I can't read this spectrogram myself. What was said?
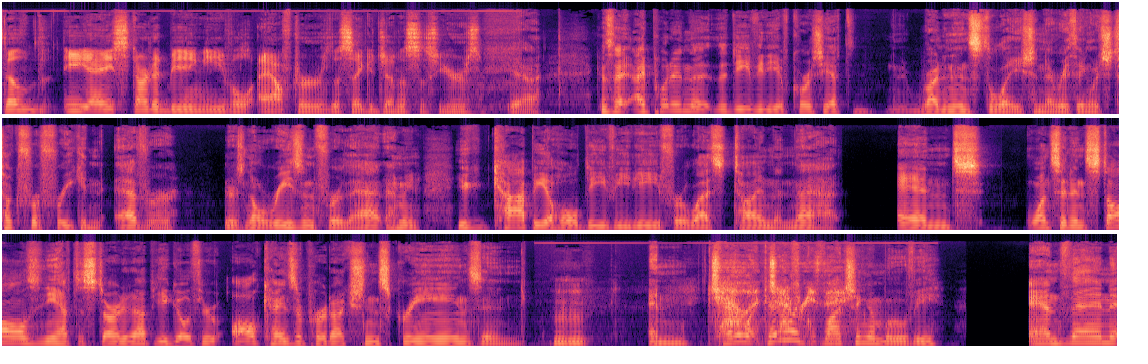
The EA started being evil after the Sega Genesis years. Yeah. Because I, I put in the, the DVD, of course, you have to run an installation and everything, which took for freaking ever. There's no reason for that. I mean, you could copy a whole DVD for less time than that. And once it installs and you have to start it up, you go through all kinds of production screens and Mm-hmm. and Challenge kind of like watching a movie. And then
